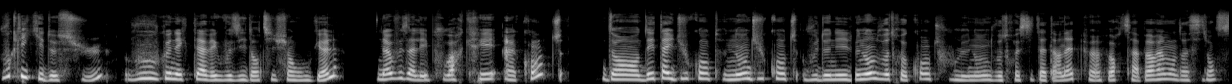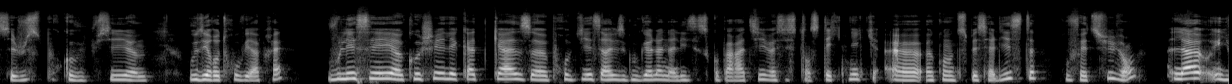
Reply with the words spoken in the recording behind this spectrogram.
Vous cliquez dessus, vous vous connectez avec vos identifiants Google. Là, vous allez pouvoir créer un compte. Dans détail du compte, nom du compte, vous donnez le nom de votre compte ou le nom de votre site internet, peu importe, ça n'a pas vraiment d'incidence, c'est juste pour que vous puissiez euh, vous y retrouver après. Vous laissez euh, cocher les quatre cases euh, produits et services Google, analyse comparative, assistance technique, euh, compte spécialiste. Vous faites suivant. Là, il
